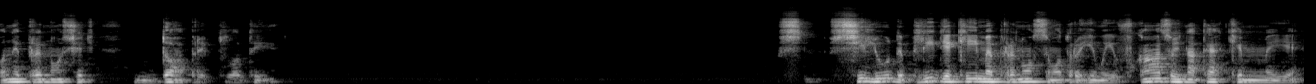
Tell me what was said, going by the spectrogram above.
вони приносять добрі плоди. Всі люди, плід, який ми приносимо, дорогі мої, вказують на те, ким ми є.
